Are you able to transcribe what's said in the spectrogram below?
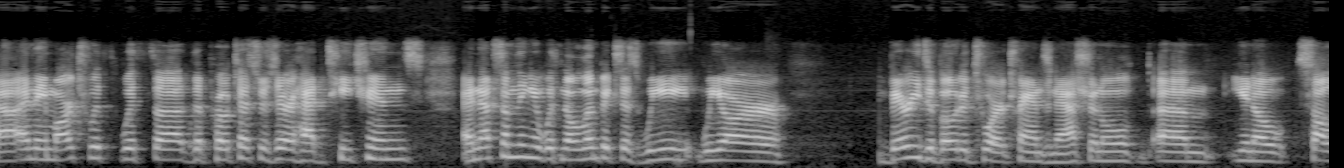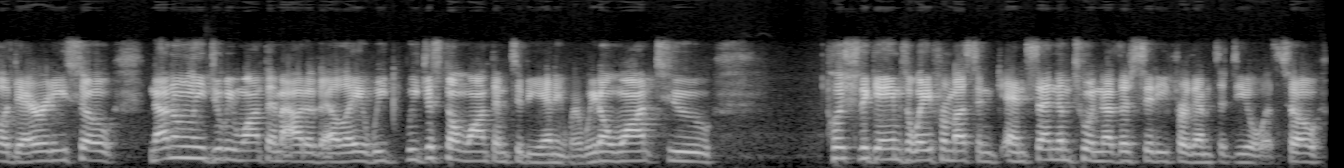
uh, and they marched with with uh, the protesters there, had teach-ins, and that's something with no Olympics is we we are very devoted to our transnational, um, you know, solidarity. So not only do we want them out of LA, we we just don't want them to be anywhere. We don't want to push the games away from us and, and send them to another city for them to deal with. So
